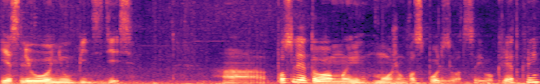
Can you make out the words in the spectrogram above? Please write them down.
если его не убить здесь. А после этого мы можем воспользоваться его клеткой.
